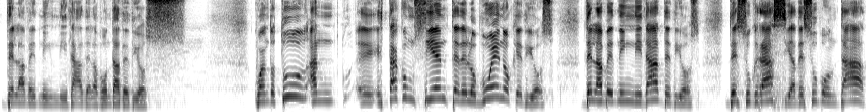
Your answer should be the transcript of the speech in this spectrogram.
de la benignidad, de la bondad de Dios? Cuando tú eh, estás consciente de lo bueno que Dios, de la benignidad de Dios, de su gracia, de su bondad,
